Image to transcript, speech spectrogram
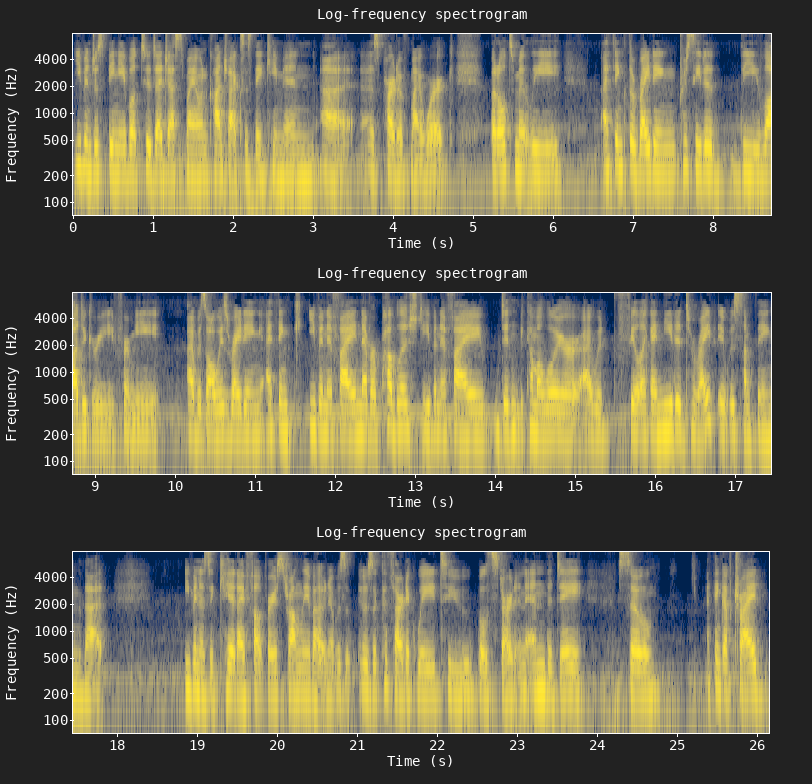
even just being able to digest my own contracts as they came in uh, as part of my work. But ultimately, I think the writing preceded the law degree for me I was always writing. I think even if I never published, even if I didn't become a lawyer, I would feel like I needed to write. It was something that even as a kid I felt very strongly about and it was it was a cathartic way to both start and end the day. So I think I've tried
